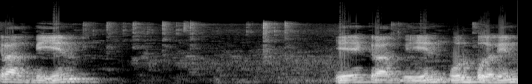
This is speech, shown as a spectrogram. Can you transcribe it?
கிராஸ் பியின் ஏ கிராஸ் பியின் உறுப்புகளின்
